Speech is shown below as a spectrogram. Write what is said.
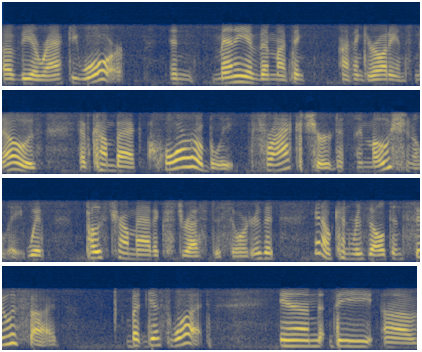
of the Iraqi War, and many of them, I think, I think your audience knows, have come back horribly fractured emotionally with post-traumatic stress disorder that you know can result in suicide. But guess what? In the uh,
